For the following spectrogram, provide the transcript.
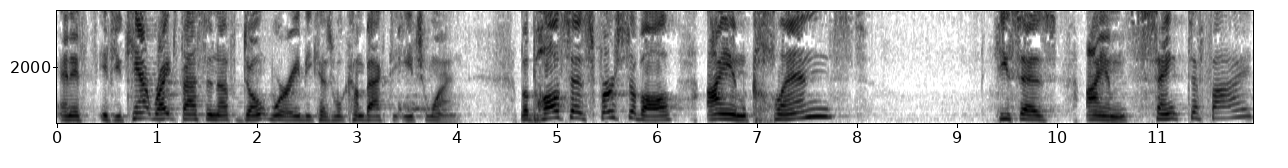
And if, if you can't write fast enough, don't worry because we'll come back to each one. But Paul says, first of all, I am cleansed. He says, I am sanctified.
